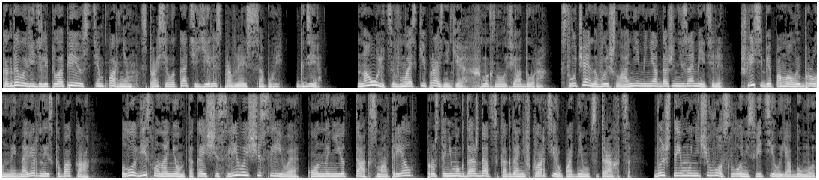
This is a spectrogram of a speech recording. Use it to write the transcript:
«Когда вы видели Пелопею с тем парнем?» — спросила Катя, еле справляясь с собой. «Где?» «На улице в майские праздники», — хмыкнула Феодора. «Случайно вышла, они меня даже не заметили. Шли себе по Малой Бронной, наверное, из кабака. Ло висла на нем, такая счастливая-счастливая. Он на нее так смотрел, просто не мог дождаться, когда они в квартиру поднимутся трахаться. Больше-то ему ничего с Ло не светило, я думаю.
